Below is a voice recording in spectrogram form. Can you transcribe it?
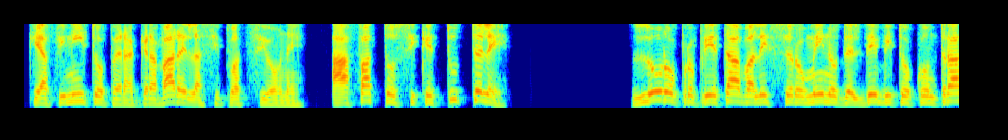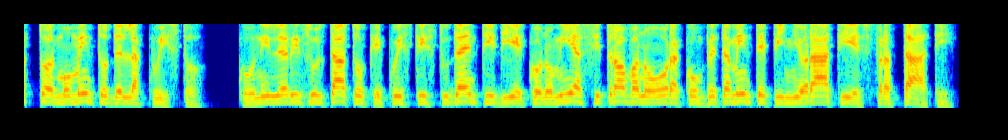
che ha finito per aggravare la situazione, ha fatto sì che tutte le loro proprietà valessero meno del debito contratto al momento dell'acquisto, con il risultato che questi studenti di economia si trovano ora completamente pignorati e sfrattati,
